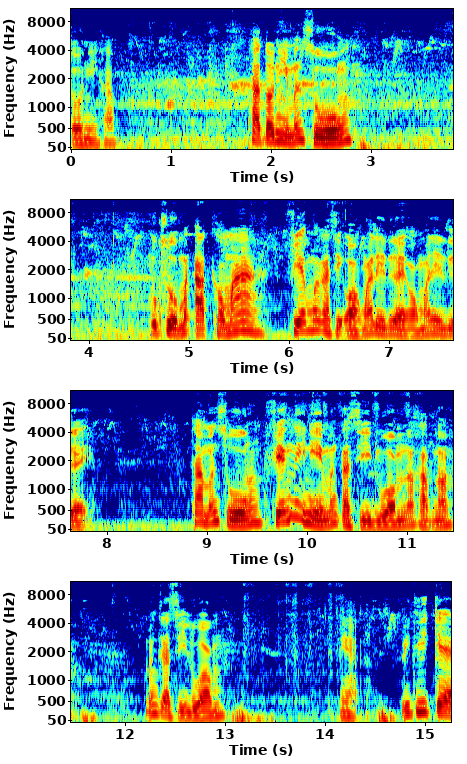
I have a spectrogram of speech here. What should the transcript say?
ตัวนี้ครับ ถ้าตัวนี้มันสูง ลูกสูบมันอัดเข้ามาเฟี้ยงมันก็สิออกมาเรื่อยๆออกมาเรื่อยๆถ้ามันสูงเฟี้ยงในนี่มันก็สีหลวมเนาะครับเนาะมันก็สีหลวม เนี่ย วิธีแก้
